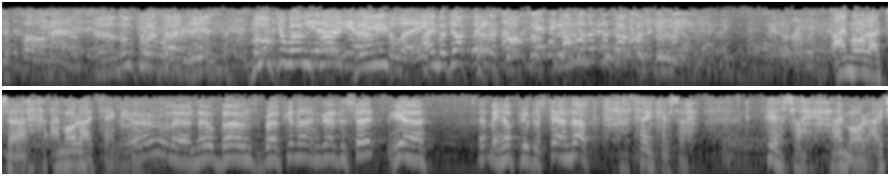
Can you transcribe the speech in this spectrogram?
The poor man. Uh, move to one side, please. Move to one side, please. I'm a doctor. Doctor, doctor, doctor. I'm all right, sir. I'm all right, thank you. Well, there are no bones broken, I'm glad to say. Here, let me help you to stand up. Thank you, sir. Yes, I, I'm all right.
